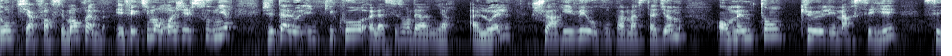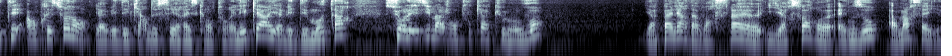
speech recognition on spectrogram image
Donc il y a forcément un. Effectivement, moi j'ai le souvenir, j'étais à l'Olympico euh, la saison dernière à l'OL. Je suis arrivée au Groupama Stadium en même temps que les Marseillais. C'était impressionnant. Il y avait des cars de CRS qui entouraient les cars, il y avait des motards. Sur les images en tout cas que l'on voit, il n'y a pas l'air d'avoir cela euh, hier soir, euh, Enzo, à Marseille.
